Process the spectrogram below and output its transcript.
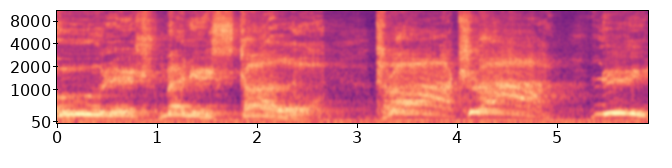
Ulrich many skull. Kra, kra, need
